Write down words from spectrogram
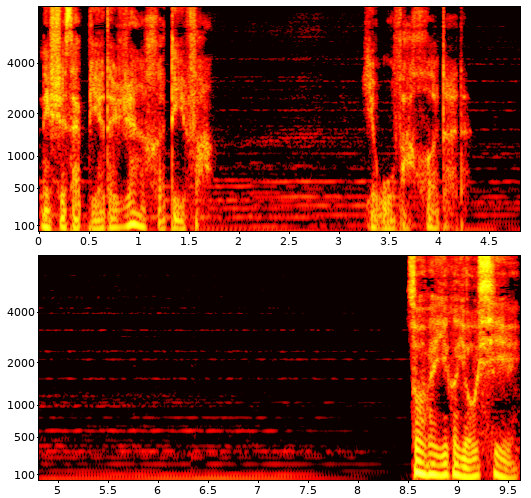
那是在别的任何地方也无法获得的。作为一个游戏，《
